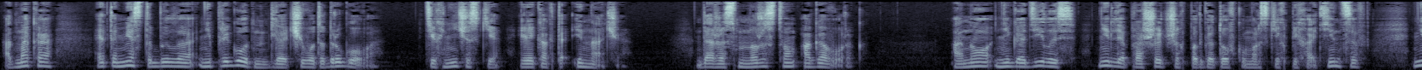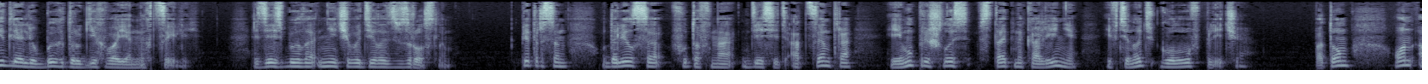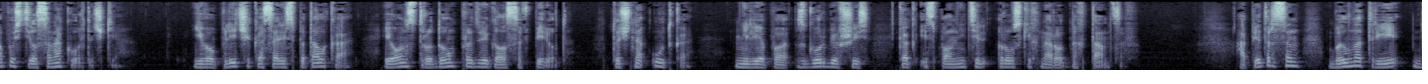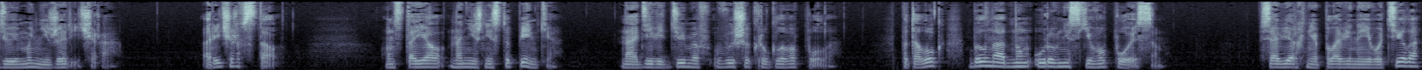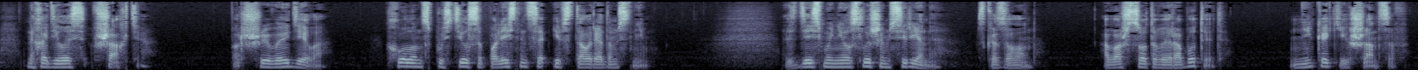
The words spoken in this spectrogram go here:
Однако Это место было непригодно для чего-то другого, технически или как-то иначе, даже с множеством оговорок. Оно не годилось ни для прошедших подготовку морских пехотинцев, ни для любых других военных целей. Здесь было нечего делать взрослым. Петерсон удалился футов на 10 от центра, и ему пришлось встать на колени и втянуть голову в плечи. Потом он опустился на корточки. Его плечи касались потолка, и он с трудом продвигался вперед. Точно утка, нелепо сгорбившись, как исполнитель русских народных танцев. А Петерсон был на три дюйма ниже Ричера. Ричард встал. Он стоял на нижней ступеньке, на 9 дюймов выше круглого пола. Потолок был на одном уровне с его поясом. Вся верхняя половина его тела находилась в шахте. Паршивое дело. Холланд спустился по лестнице и встал рядом с ним. «Здесь мы не услышим сирены», — сказал он. «А ваш сотовый работает?» «Никаких шансов.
